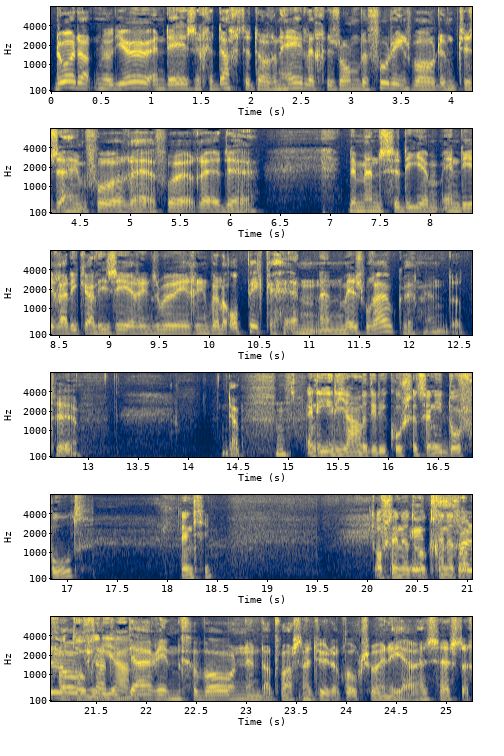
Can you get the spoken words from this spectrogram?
Door dat milieu en deze gedachte toch een hele gezonde voedingsbodem te zijn... voor, uh, voor de, de mensen die hem in die radicaliseringsbeweging willen oppikken en, en misbruiken. En dat... Ja. En die idealen die hij koestert, zijn die doorvoeld, denk je? Of zijn dat ook, zijn dat ook fantoomidealen? dat daarin gewoon, en dat was natuurlijk ook zo in de jaren zestig...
